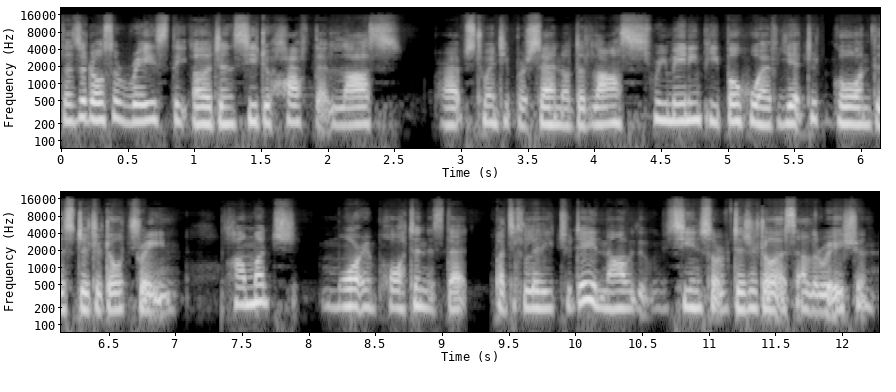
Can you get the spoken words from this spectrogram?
Does it also raise the urgency to have that last perhaps 20% of the last remaining people who have yet to go on this digital train. How much more important is that, particularly today, now we've seen sort of digital acceleration?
